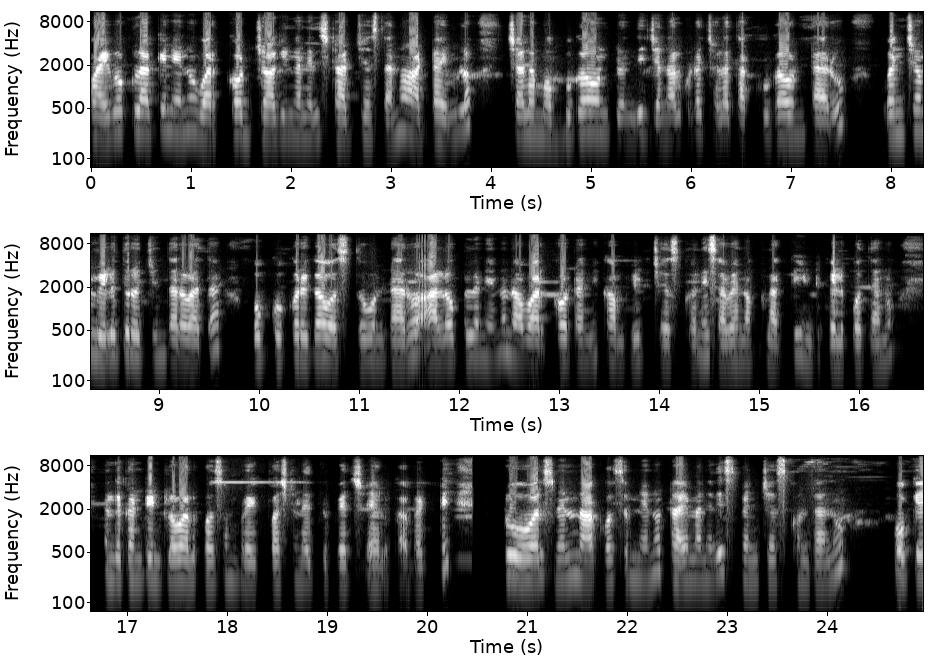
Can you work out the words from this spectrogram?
ఫైవ్ ఓ క్లాక్కి నేను వర్కౌట్ జాగింగ్ అనేది స్టార్ట్ చేస్తాను. ఆ టైంలో చాలా మబ్బుగా ఉంటుంది. జనాలు కూడా చాలా తక్కువగా ఉంటారు. కొంచెం వెలుతురు వచ్చిన తర్వాత ఒక్కొక్కరిగా వస్తూ ఉంటారు. ఆ లోపల నేను నా వర్కౌట్ అన్ని కంప్లీట్ చేసుకొని సెవెన్ ఓ క్లాక్కి ఇంటికి వెళ్ళిపోతాను. ఎందుకంటే ఇంట్లో వాళ్ళ కోసం బ్రేక్ఫాస్ట్ అనేది ప్రిపేర్ చేయాలి కాబట్టి టూ అవర్స్ నేను నా కోసం నేను టైం అనేది స్పెండ్ చేసుకుంటాను. ఓకే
